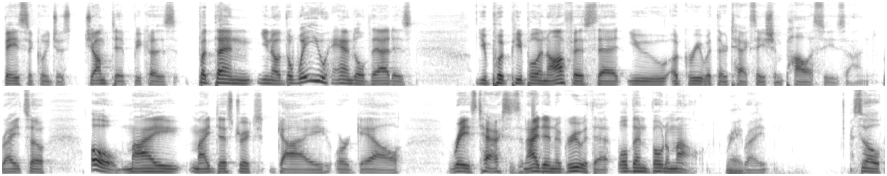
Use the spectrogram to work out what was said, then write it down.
basically just jumped it because, but then, you know, the way you handle that is you put people in office that you agree with their taxation policies on, right? So, oh, my my district guy or gal raised taxes and I didn't agree with that. Well, then vote them out, Right. Right. So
